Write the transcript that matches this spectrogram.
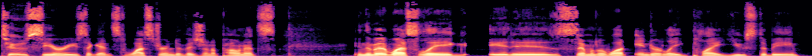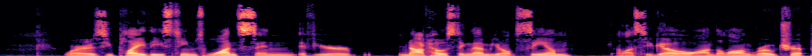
two series against Western Division opponents. In the Midwest League, it is similar to what interleague play used to be, whereas you play these teams once, and if you're not hosting them, you don't see them unless you go on the long road trip.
